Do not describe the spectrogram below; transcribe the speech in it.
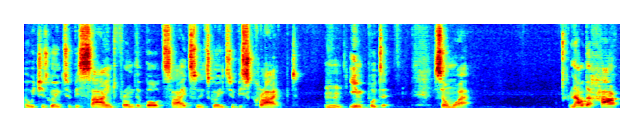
uh, which is going to be signed from the both sides. So it's going to be scribed inputted somewhere. Now the heart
